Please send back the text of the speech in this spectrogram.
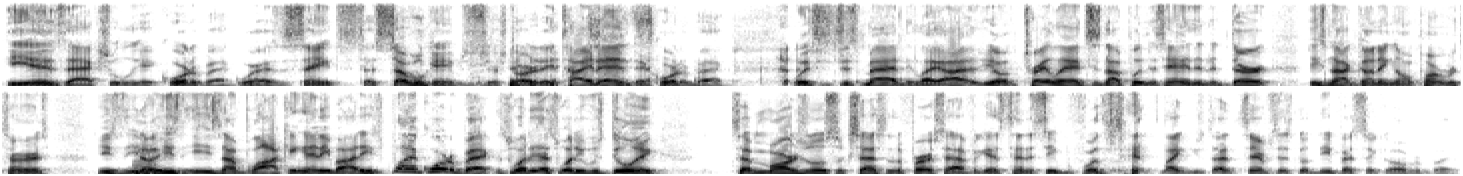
He is actually a quarterback, whereas the Saints has several games this year started a tight end at quarterback, which is just maddening. Like I, you know, Trey Lance is not putting his hand in the dirt. He's not gunning on punt returns. He's, you know, mm. he's he's not blocking anybody. He's playing quarterback. That's what that's what he was doing to marginal success in the first half against Tennessee before the like you said, San Francisco defense took over. But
